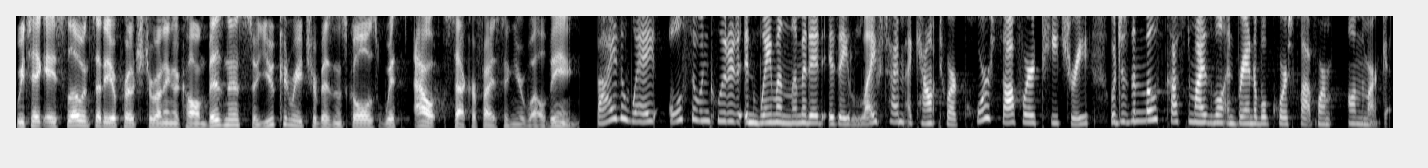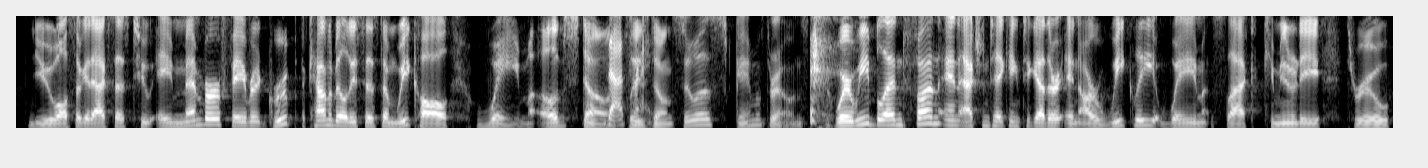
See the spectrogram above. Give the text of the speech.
We take a slow and steady approach to running a calm business so you can reach your business goals without sacrificing your well being. By the way, also included in WAIM Unlimited is a lifetime account to our core software Teachery, which is the most customizable and brandable course platform on the market. You also get access to a member favorite group accountability system we call WAIM of Stones. That's Please right. don't sue us, Game of Thrones, where we blend fun and action taking together in our weekly WAIM Slack community through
